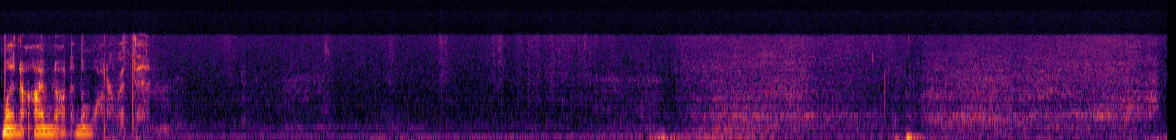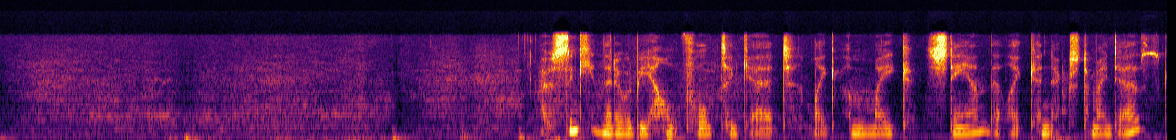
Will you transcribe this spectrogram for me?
when I'm not in the water with them. I was thinking that it would be helpful to get like a mic stand that like connects to my desk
